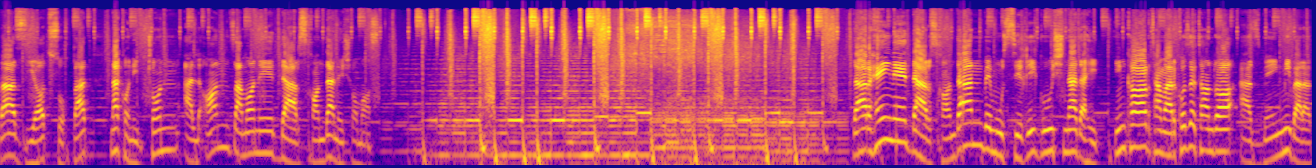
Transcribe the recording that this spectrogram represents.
و زیاد صحبت نکنید چون الان زمان درس خواندن شماست. در حین درس خواندن به موسیقی گوش ندهید. این کار تمرکزتان را از بین می‌برد.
